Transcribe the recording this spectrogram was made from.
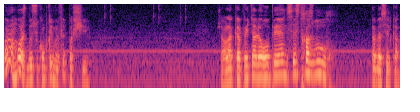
Enfin, moi, je me suis compris, me faites pas chier. Genre, la capitale européenne, c'est Strasbourg. Ah bah, c'est le cas.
